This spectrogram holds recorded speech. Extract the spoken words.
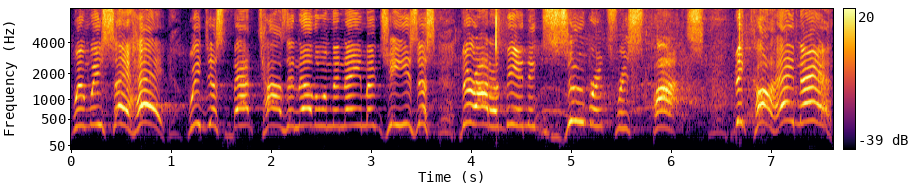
When we say, hey, we just baptized another one in the name of Jesus, there ought to be an exuberance response. Because, hey, man,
